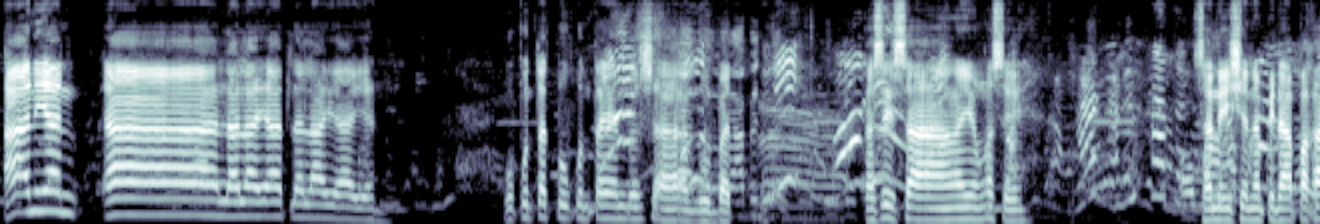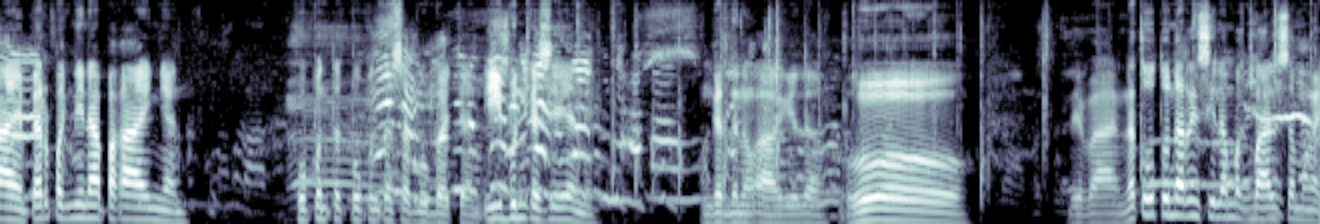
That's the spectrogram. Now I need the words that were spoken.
Ah, ano yan? Ah, lalaya at lalaya yan. Pupunta at pupunta yan doon sa gubat. Kasi sa ngayon kasi, sanay siya ng pinapakain. Pero pag dinapakain yan, pupunta at pupunta sa gubat yan. Ibon kasi yan eh. Ang ganda ng agila. Oh! Di ba? Natuto na rin silang magmahal sa mga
